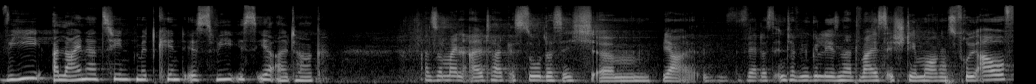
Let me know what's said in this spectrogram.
wie alleinerziehend mit Kind ist. Wie ist Ihr Alltag? Also mein Alltag ist so, dass ich, ähm, ja, wer das Interview gelesen hat, weiß, ich stehe morgens früh auf,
